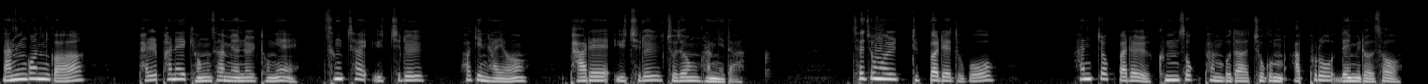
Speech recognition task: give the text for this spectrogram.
난관과 발판의 경사면을 통해 승차 위치를 확인하여 발의 위치를 조정합니다. 체중을 뒷발에 두고 한쪽 발을 금속판보다 조금 앞으로 내밀어서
